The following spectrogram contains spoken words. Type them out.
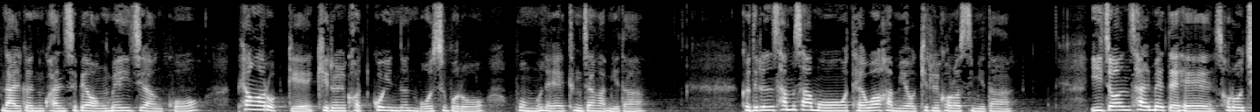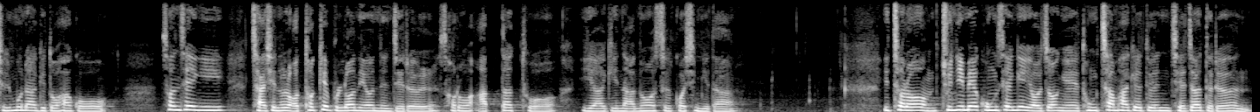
낡은 관습에 얽매이지 않고 평화롭게 길을 걷고 있는 모습으로 본문에 등장합니다. 그들은 삼삼오 대화하며 길을 걸었습니다. 이전 삶에 대해 서로 질문하기도 하고 선생이 자신을 어떻게 불러내었는지를 서로 앞다투어 이야기 나누었을 것입니다. 이처럼 주님의 공생의 여정에 동참하게 된 제자들은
